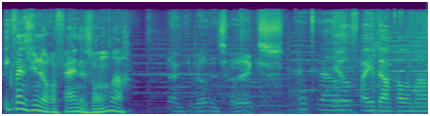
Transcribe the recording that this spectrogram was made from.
Ik wens u nog een fijne zondag. Dankjewel, insgelijks. Dank u wel. Heel fijne dag allemaal.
